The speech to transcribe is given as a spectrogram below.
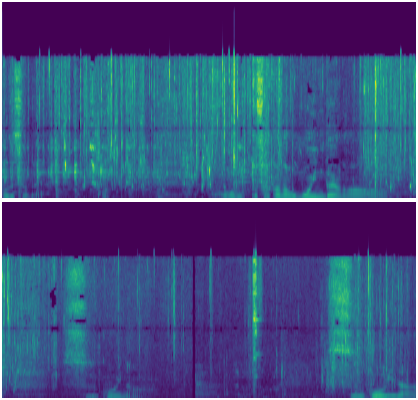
そうですよね。ほんと魚重いんだよなすごいなすごいな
